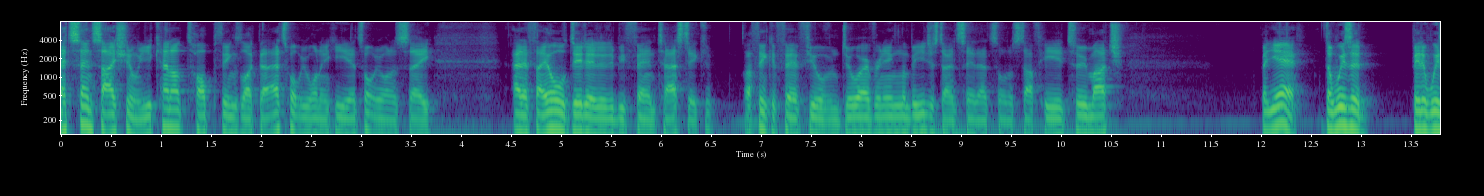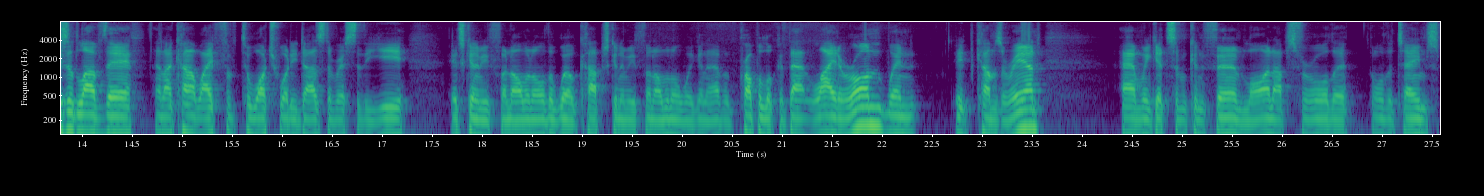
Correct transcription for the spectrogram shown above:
It's sensational. You cannot top things like that. That's what we want to hear. That's what we want to see. And if they all did it, it'd be fantastic. I think a fair few of them do over in England, but you just don't see that sort of stuff here too much. But yeah, the Wizard bit of wizard love there, and I can't wait for, to watch what he does the rest of the year. It's going to be phenomenal. The World Cup's going to be phenomenal. We're going to have a proper look at that later on when it comes around, and we get some confirmed lineups for all the all the teams.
